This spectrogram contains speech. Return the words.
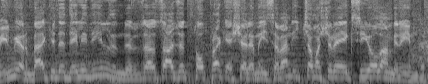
bilmiyorum belki de deli değilimdir. Sadece toprak eşelemeyi seven iç çamaşırı eksiği olan biriyimdir.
